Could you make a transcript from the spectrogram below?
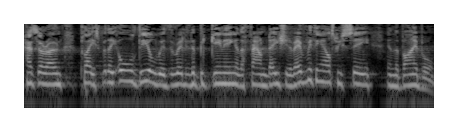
has their own place, but they all deal with really the beginning and the foundation of everything else we see in the Bible.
